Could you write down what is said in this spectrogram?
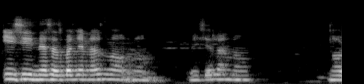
Y sin esas ballenas no, no, mi ciela, no,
